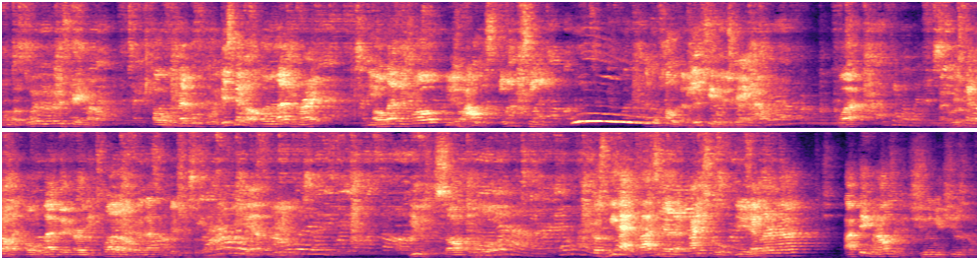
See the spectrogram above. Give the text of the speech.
Hold up, when, when this came out? Oh, February, this came out 11, right? Yeah. 11, 12? Yeah. So I was 18. Woo! I was 18 when this came out. What? It came out what? This came out like 11, early 12. Oh, that's ambitious. bitch for them. Wow, Yeah. that was- You was a sophomore. Yeah. that was like- Because we had class together in high school. Yeah. Taylor and I. I think when I was like a junior, she was like a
